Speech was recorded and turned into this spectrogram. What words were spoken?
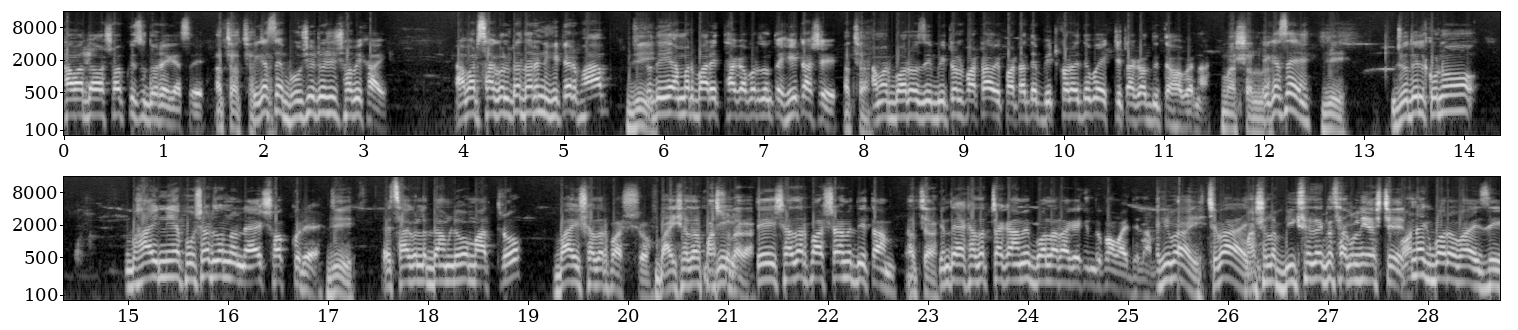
খাওয়া দাওয়া সবকিছু ধরে গেছে। আচ্ছা আচ্ছা ঠিক আছে? ভুসি টুসি সবই খায়। আবার ছাগলটা ধরেন হিটের ভাব যদি আমার বাড়ির থাকা পর্যন্ত হিট আসে আচ্ছা। আমার বড় যে বিটল পাটা ওই পাটাতে বিট করাই দেবো একটি টাকাও দিতে হবে না। ঠিক আছে? জি। যদি কোনো ভাই নিয়ে পোষার জন্য নেয় শখ করে জি। ছাগলের দাম নেব মাত্র বাইশ হাজার পাঁচশো। বাইশ হাজার পাঁচশো টাকা। তেইশ হাজার পাঁচশো আমি দিতাম। আচ্ছা। কিন্তু এক হাজার টাকা আমি বলার আগে কিন্তু কমাই দিলাম। ভাই ভাই। মার্শাল্লাহ বিগ সাইজ একটা ছাগল নিয়ে আসছে। অনেক বড় ভাই জি।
